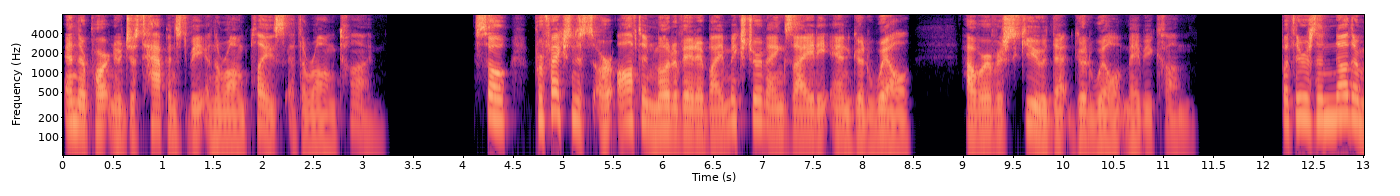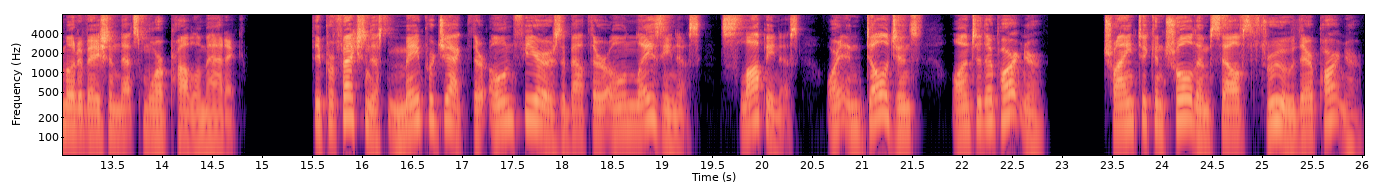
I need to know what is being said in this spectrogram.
and their partner just happens to be in the wrong place at the wrong time. So, perfectionists are often motivated by a mixture of anxiety and goodwill, however skewed that goodwill may become. But there is another motivation that's more problematic. The perfectionist may project their own fears about their own laziness, sloppiness, or indulgence onto their partner, trying to control themselves through their partner.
